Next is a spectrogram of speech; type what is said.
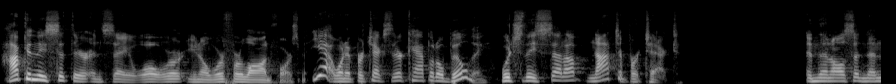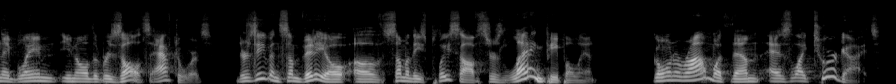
How can they sit there and say, "Well, we're, you know, we're for law enforcement." Yeah, when it protects their Capitol building, which they set up not to protect. And then all of a sudden then they blame, you know, the results afterwards. There's even some video of some of these police officers letting people in, going around with them as like tour guides.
